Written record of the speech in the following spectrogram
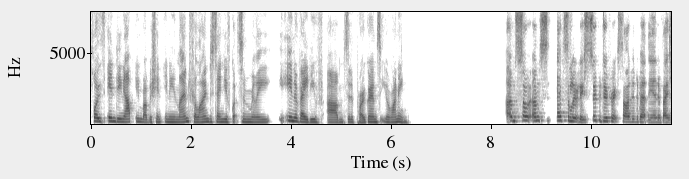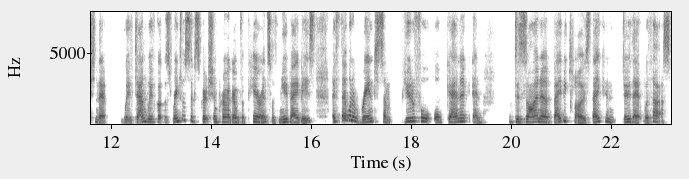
clothes ending up in rubbish and, in landfill. I understand you've got some really innovative um, sort of programs that you're running. I'm so I'm absolutely super duper excited about the innovation that we've done. We've got this rental subscription program for parents with new babies. If they want to rent some beautiful organic and designer baby clothes, they can do that with us.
